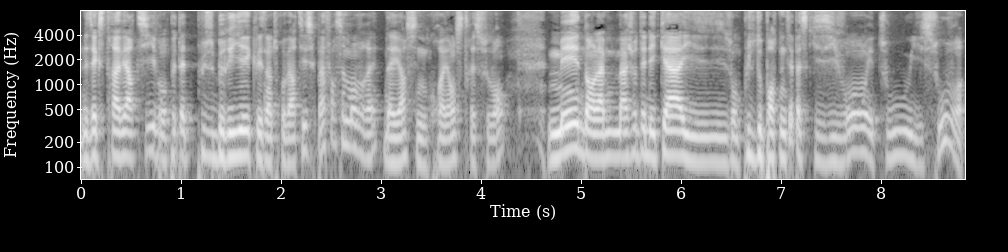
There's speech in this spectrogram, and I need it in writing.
les extravertis vont peut-être plus briller que les introvertis. C'est pas forcément vrai, d'ailleurs, c'est une croyance très souvent. Mais dans la majorité des cas, ils ont plus d'opportunités parce qu'ils y vont et tout, ils s'ouvrent.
